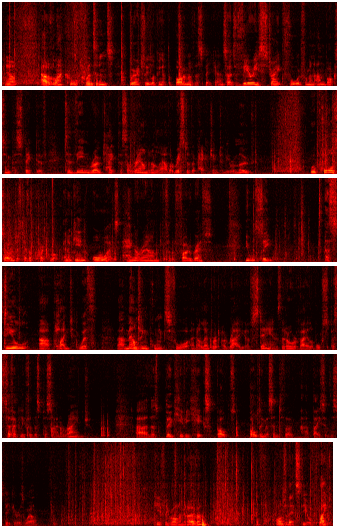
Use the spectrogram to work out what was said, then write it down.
Now, out of luck or coincidence, we're actually looking at the bottom of the speaker and so it's very straightforward from an unboxing perspective to then rotate this around and allow the rest of the packaging to be removed. We'll pause though and just have a quick look and again always hang around for the photographs you will see a steel uh, plate with uh, mounting points for an elaborate array of stands that are available specifically for this Persona range. Uh, there's big heavy hex bolts bolting this into the uh, base of the speaker as well. Carefully rolling it over onto that steel plate.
